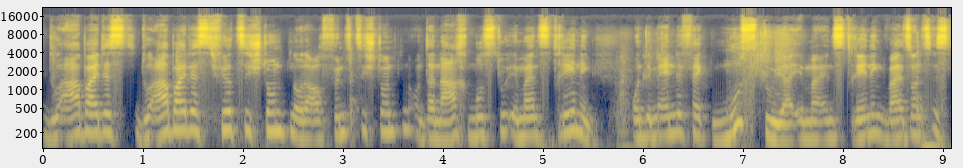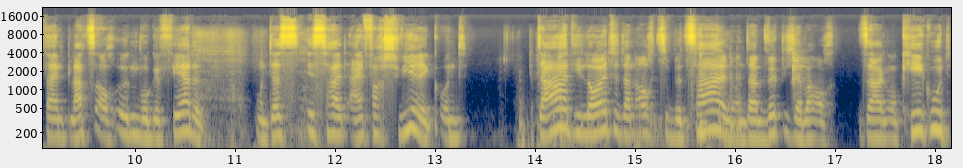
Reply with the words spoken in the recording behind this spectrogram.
Du arbeitest, du arbeitest 40 Stunden oder auch 50 Stunden und danach musst du immer ins Training. Und im Endeffekt musst du ja immer ins Training, weil sonst ist dein Platz auch irgendwo gefährdet. Und das ist halt einfach schwierig. Und da die Leute dann auch zu bezahlen und dann wirklich aber auch sagen, okay, gut,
